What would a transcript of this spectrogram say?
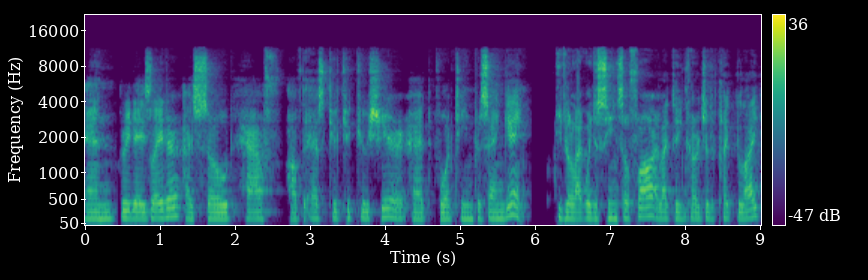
And three days later, I sold half of the SQQQ share at 14% gain. If you like what you've seen so far, I'd like to encourage you to click the like,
